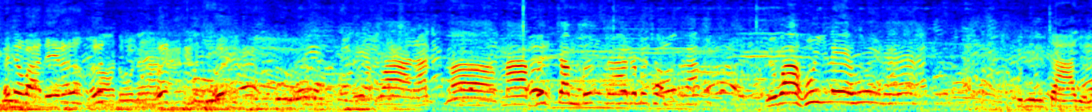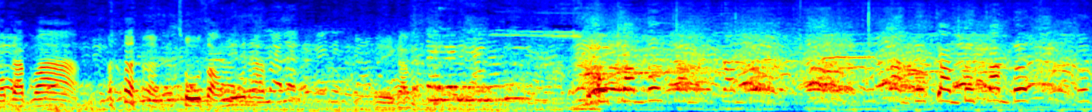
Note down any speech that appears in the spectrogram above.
เป็นจังหวะดีนะต้องรอดูนะฮะฮึดฮึดเรียกว่านะเอ่อมาบึกจำบึกนะท่านผู้ชมครับ หรือว่าหุยเล่หุยนะ คุณนินจาอยู่นะครับว่า ชูสองนิ้วนะครับนี่ครับบึกจำบึกจำบึกจำบึกจำบึกจำบึกจำบึก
